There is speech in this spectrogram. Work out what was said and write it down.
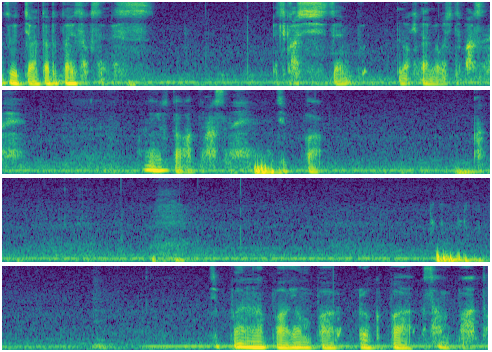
数打ち当たる大作戦です。しかし全部軒並み落ちてますね。これがちょっと上がってますね。10%パー。7パー4パー6パー3パーと。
